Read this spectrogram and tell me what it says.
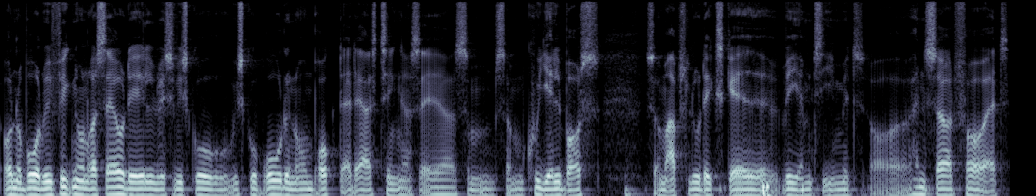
under bordet. Vi fik nogle reservedele, hvis vi skulle, vi skulle bruge det, nogen brugt af deres ting og sager, som, som kunne hjælpe os, som absolut ikke skade VM-teamet. Og han sørgede for, at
